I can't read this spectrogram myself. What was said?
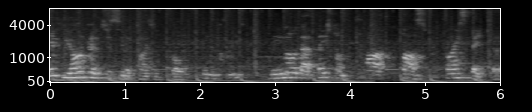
if we are going to see the price of gold increase, we know that based on past price data,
